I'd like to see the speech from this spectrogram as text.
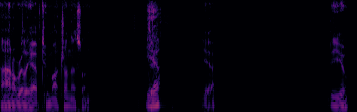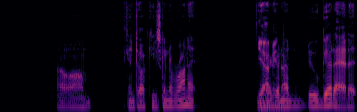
I don't really have too much on this one. Yeah. Yeah. Do you? Oh, um, Kentucky's gonna run it. Yeah, I they're mean, gonna do good at it.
